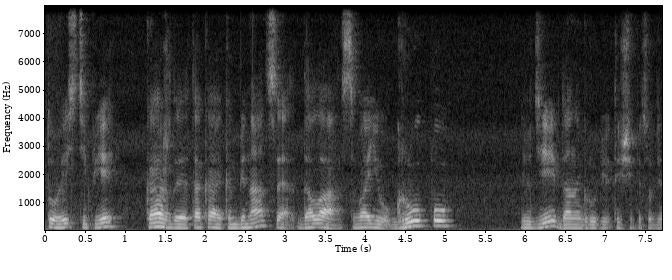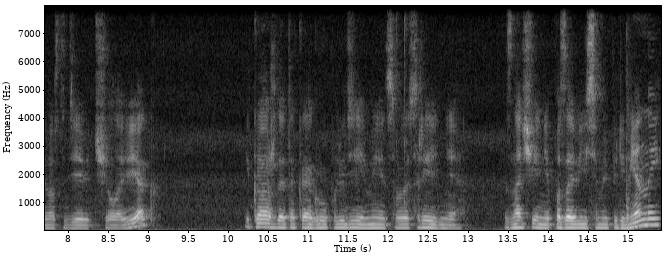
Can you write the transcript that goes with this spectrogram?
То есть теперь каждая такая комбинация дала свою группу людей, в данной группе 1599 человек – и каждая такая группа людей имеет свое среднее значение по зависимой переменной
